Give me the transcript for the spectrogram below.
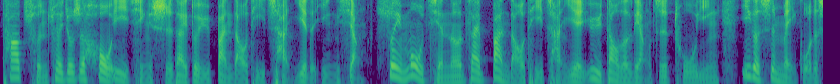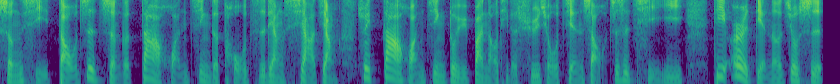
它纯粹就是后疫情时代对于半导体产业的影响。所以目前呢，在半导体产业遇到了两只秃鹰，一个是美国的升息导致整个大环境的投资量下降，所以大环境对于半导体的需求减少，这是其一。第二点呢，就是。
